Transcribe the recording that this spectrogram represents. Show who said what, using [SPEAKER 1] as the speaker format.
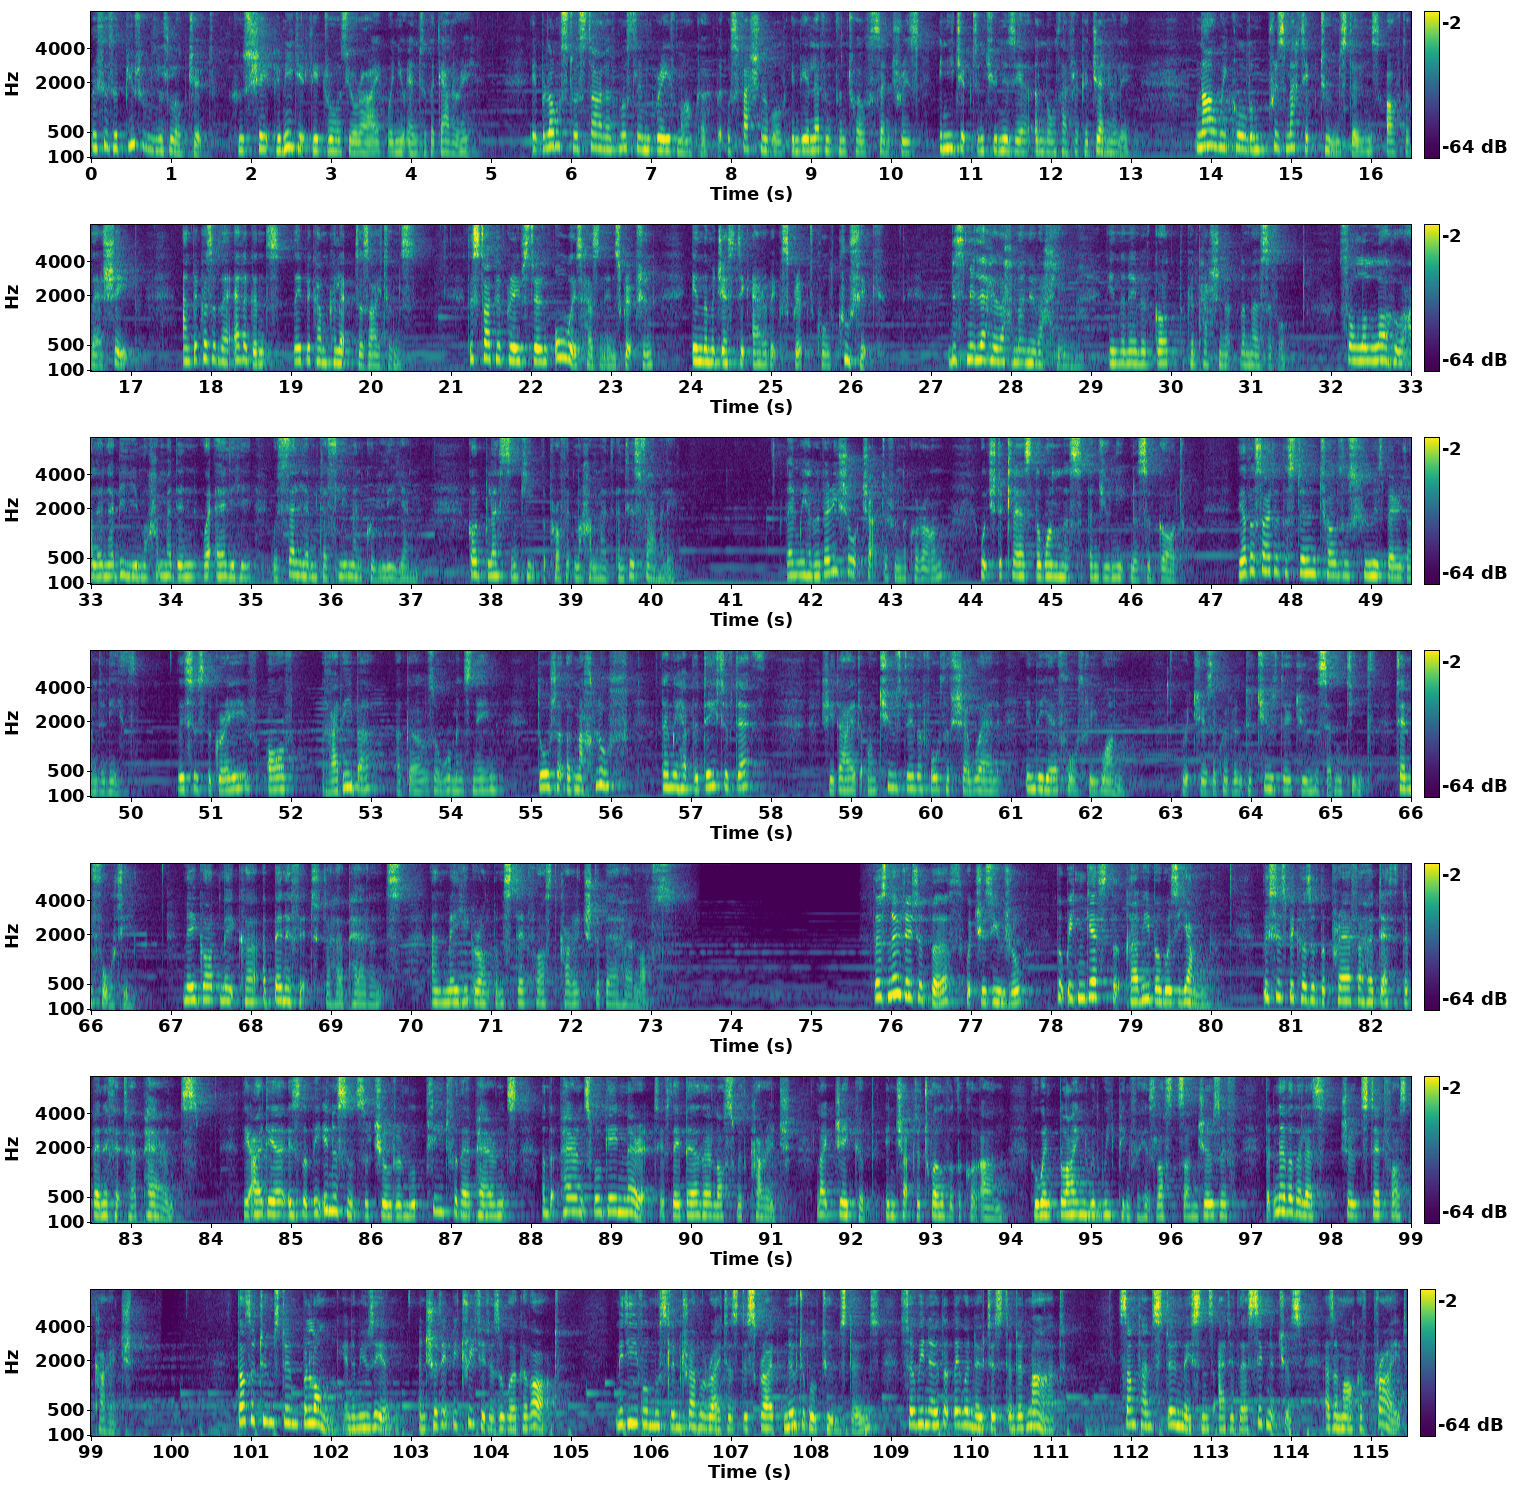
[SPEAKER 1] This is a beautiful little object whose shape immediately draws your eye when you enter the gallery. It belongs to a style of Muslim grave marker that was fashionable in the 11th and 12th centuries in Egypt and Tunisia and North Africa generally. Now we call them prismatic tombstones after their shape, and because of their elegance, they've become collector's items. This type of gravestone always has an inscription in the majestic Arabic script called Kufic. Bismillahir Rahmanir Rahim, in the name of God, the compassionate, the merciful. Nabiyyi Muhammadin wa alihi wa sallam tasliman kulliyan. God bless and keep the Prophet Muhammad and his family. Then we have a very short chapter from the Quran which declares the oneness and uniqueness of God. The other side of the stone tells us who is buried underneath. This is the grave of Ghariba, a girl's or woman's name, daughter of Makhluf. Then we have the date of death. She died on Tuesday, the 4th of Shawwal, in the year 431, which is equivalent to Tuesday, June the 17th, 1040. May God make her a benefit to her parents and may he grant them steadfast courage to bear her loss. There's no date of birth, which is usual, but we can guess that Ghariba was young. This is because of the prayer for her death to benefit her parents. The idea is that the innocence of children will plead for their parents and that parents will gain merit if they bear their loss with courage, like Jacob in chapter 12 of the Quran, who went blind with weeping for his lost son Joseph, but nevertheless showed steadfast courage. Does a tombstone belong in a museum and should it be treated as a work of art? Medieval Muslim travel writers described notable tombstones, so we know that they were noticed and admired. Sometimes stonemasons added their signatures as a mark of pride,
